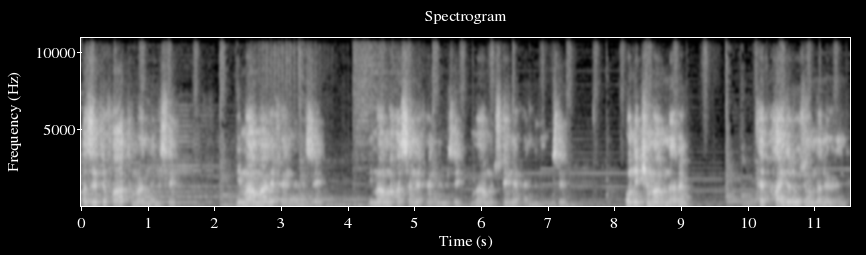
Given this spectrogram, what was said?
Hazreti Fatıma annemizi, İmam Ali Efendimiz'i, İmam Hasan Efendimiz'i, İmam Hüseyin Efendimiz'i, 12 imamları hep Haydar Hocam'dan öğrendik.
